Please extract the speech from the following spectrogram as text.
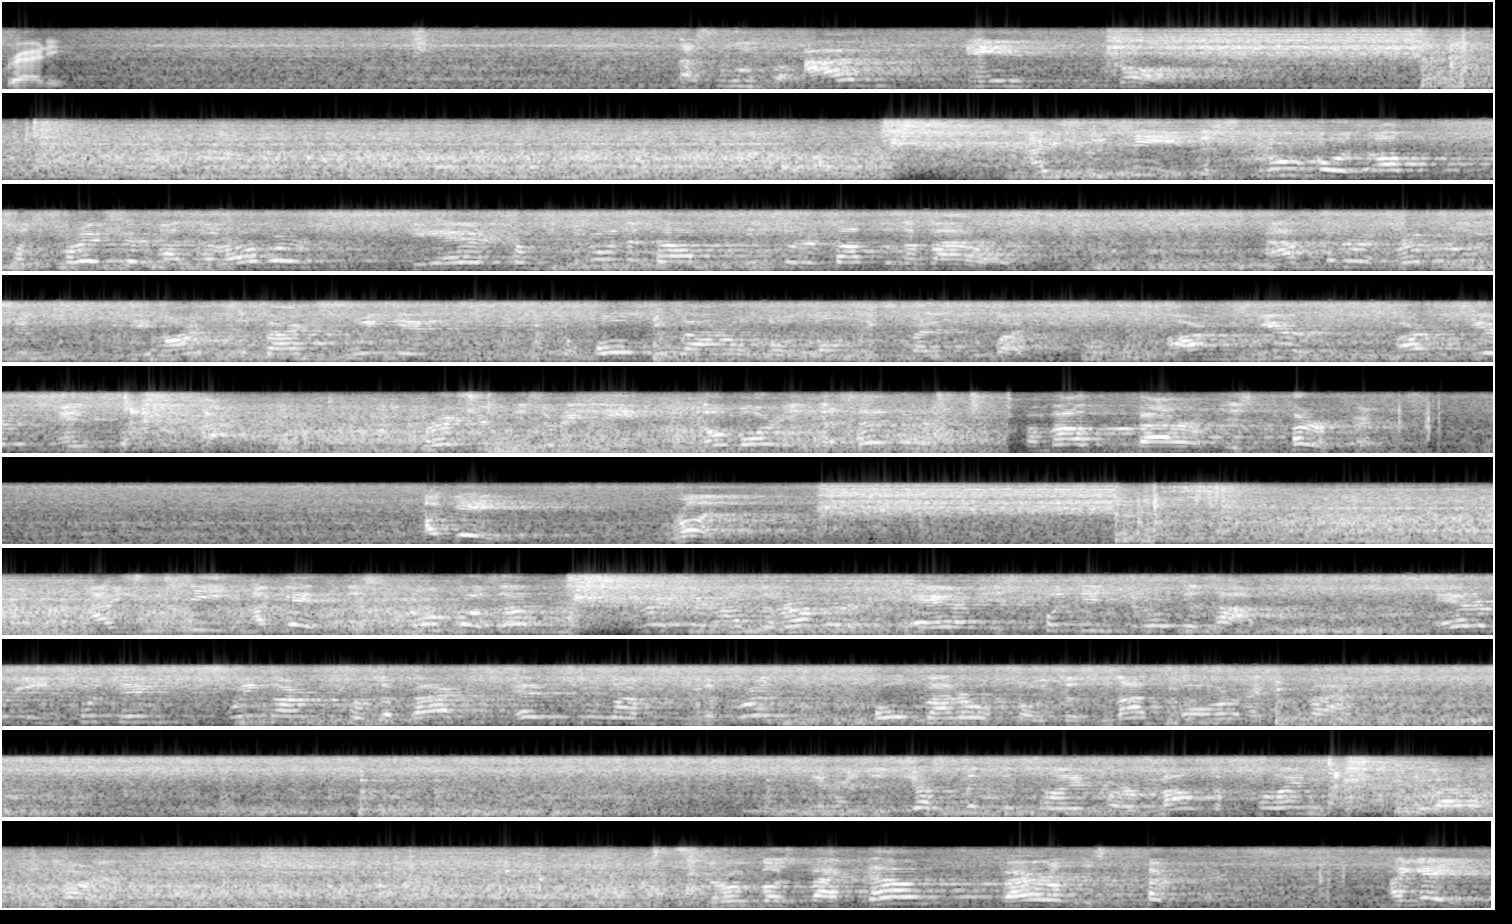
Ready. Tasselunto on and go. As you see, the screw goes up, puts pressure on the rubber, the air comes through the top into the top of the barrel. After the revolution, the arms and back swing in the barrel so don't expand too much. Arms here, arms here, and push them back. Pressure is relieved, no more in the center. Come out, barrel is perfect. Again, run. As you see, again, the screw goes up, pressure on the rubber, air is put in through the top. Air being put in, swing arms from the back and swing arms in the front, hold barrel so it does not over expand. There is adjustment in time for amount of time the barrel can turn. Screw goes back down, barrel is perfect. Again,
